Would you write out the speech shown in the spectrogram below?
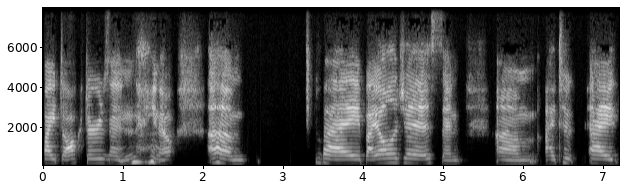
by doctors and, you know, um, by biologists and um, i took i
